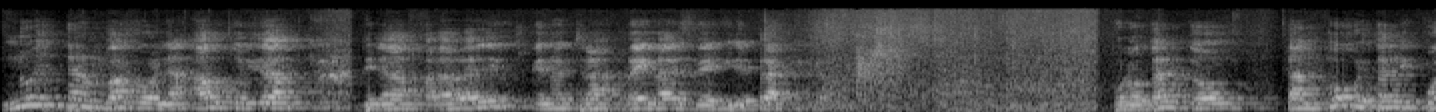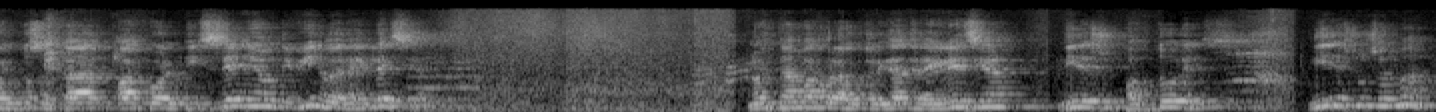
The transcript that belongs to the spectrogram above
No están bajo la autoridad de la palabra de Dios, que es nuestra regla de fe y de práctica. Por lo tanto, tampoco están dispuestos a estar bajo el diseño divino de la iglesia. No están bajo la autoridad de la iglesia, ni de sus pastores, ni de sus hermanos.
